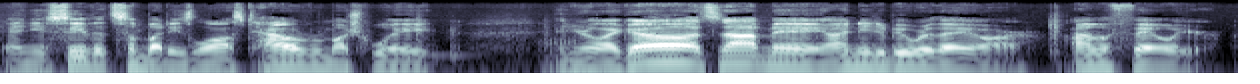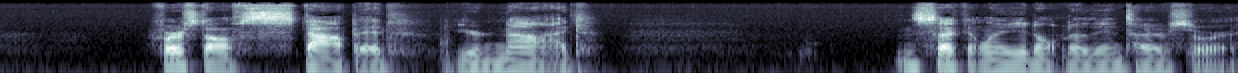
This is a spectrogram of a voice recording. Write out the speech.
and you see that somebody's lost however much weight and you're like, "Oh, it's not me. I need to be where they are. I'm a failure." First off, stop it. You're not. And secondly, you don't know the entire story.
